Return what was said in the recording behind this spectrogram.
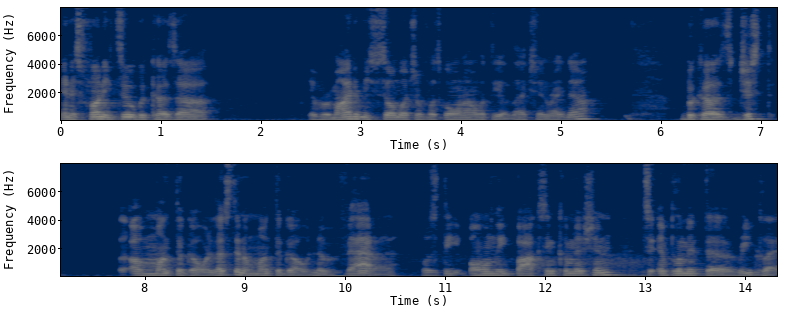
And it's funny too because uh, it reminded me so much of what's going on with the election right now. Because just a month ago, or less than a month ago, Nevada was the only boxing commission to implement the replay.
